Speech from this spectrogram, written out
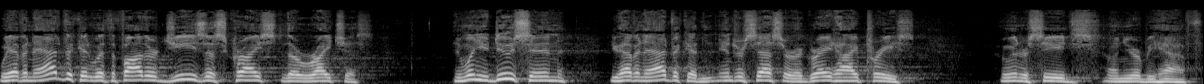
we have an advocate with the Father, Jesus Christ the righteous. And when you do sin, you have an advocate, an intercessor, a great high priest who intercedes on your behalf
